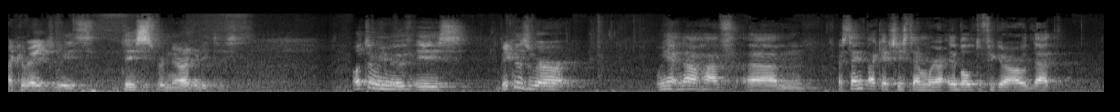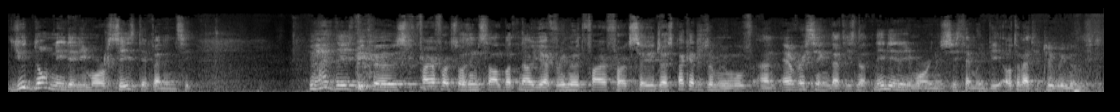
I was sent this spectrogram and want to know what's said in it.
accurate with these vulnerabilities. Auto remove is because we're we now have um, a same package system. We're able to figure out that you don't need anymore this dependency. You had this because Firefox was installed, but now you have removed Firefox, so you just package remove, and everything that is not needed anymore in your system will be automatically removed.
